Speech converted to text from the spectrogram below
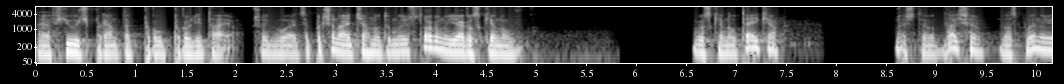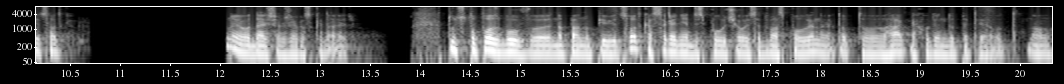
е, фьюч прям так пролітає. Що відбувається? Починають тягнути мою сторону, я розкинув, розкинув тейки. Бачите, от далі 2,5%. Ну і от далі вже розкидають. Тут стоп-лосс був, е, напевно, піввідсотка, середня десь вийшло 2,5, тобто гарних 1 до 5. От, ну,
